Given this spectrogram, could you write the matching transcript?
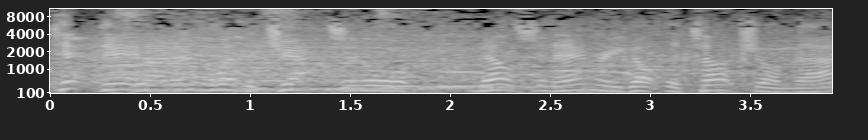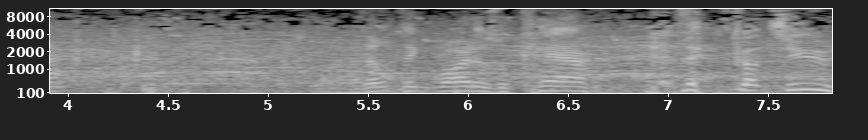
Tipped in. I don't know whether Jackson or Nelson Henry got the touch on that. I don't think Riders will care. They've got two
